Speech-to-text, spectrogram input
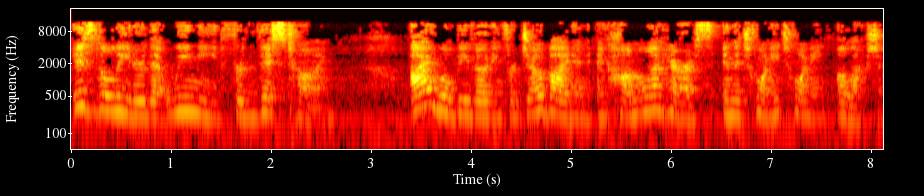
is the leader that we need for this time. I will be voting for Joe Biden and Kamala Harris in the 2020 election.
